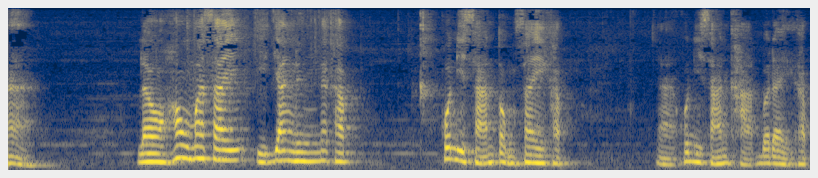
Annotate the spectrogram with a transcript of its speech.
อ่าแล้วเฮามาใส่อีกอย่างหนึ่งนะครับ คนอีสานต้องใส่ครับอ่าคนอีสานขาดบ่ได้ครับ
